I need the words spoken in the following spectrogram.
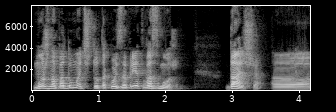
можно подумать, что такой запрет возможен. Дальше. Э,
